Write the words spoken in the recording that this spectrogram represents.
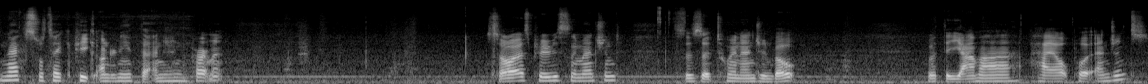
Next, we'll take a peek underneath the engine compartment. So as previously mentioned, this is a twin engine boat with the Yamaha high output engines.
